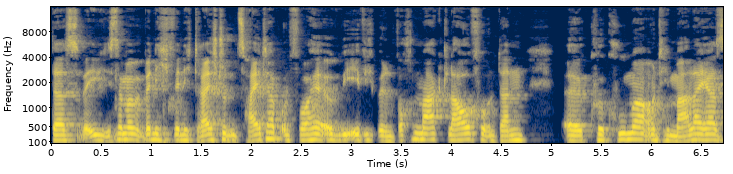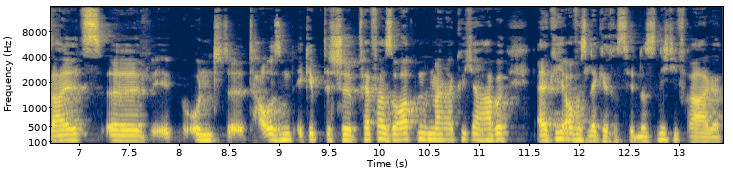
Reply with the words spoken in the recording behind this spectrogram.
dass ich sag mal, wenn ich wenn ich drei Stunden Zeit habe und vorher irgendwie ewig über den Wochenmarkt laufe und dann äh, Kurkuma und Himalaya-Salz äh, und äh, tausend ägyptische Pfeffersorten in meiner Küche habe, äh, kriege ich auch was Leckeres hin. Das ist nicht die Frage.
